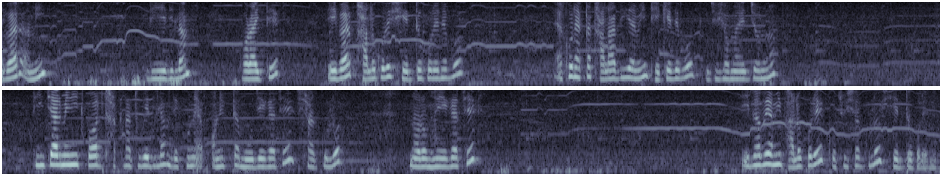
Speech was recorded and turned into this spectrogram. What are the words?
এবার আমি দিয়ে দিলাম কড়াইতে। এবার ভালো করে সেদ্ধ করে নেব। এখন একটা থালা দিয়ে আমি ঢেকে দেব কিছু সময়ের জন্য। তিন চার মিনিট পর ঢাকনা তুলে দিলাম। দেখুন, অনেকটা মজে গেছে, শাকগুলো নরম হয়ে গেছে। এইভাবে আমি ভালো করে কচু শাকগুলো সেদ্ধ করে নেব।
